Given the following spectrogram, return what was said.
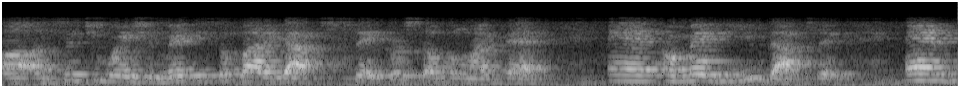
Uh, a situation, maybe somebody got sick or something like that, and or maybe you got sick, and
